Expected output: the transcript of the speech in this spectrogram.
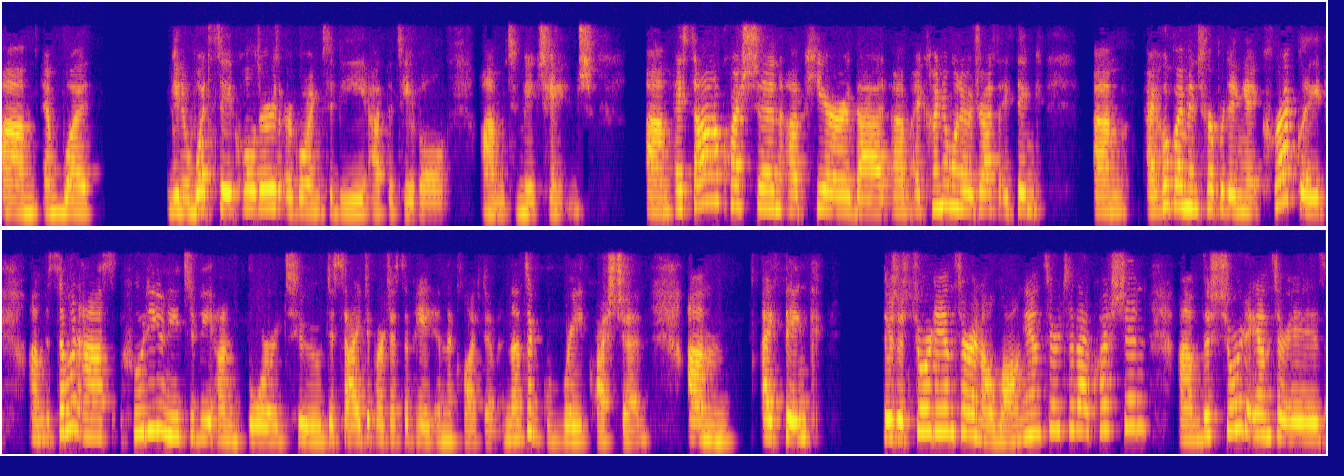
um, and what you know, what stakeholders are going to be at the table um, to make change. Um, I saw a question up here that um, I kind of want to address. I think um, I hope I'm interpreting it correctly. Um, someone asked, who do you need to be on board to decide to participate in the collective? And that's a great question. Um, I think there's a short answer and a long answer to that question. Um, the short answer is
